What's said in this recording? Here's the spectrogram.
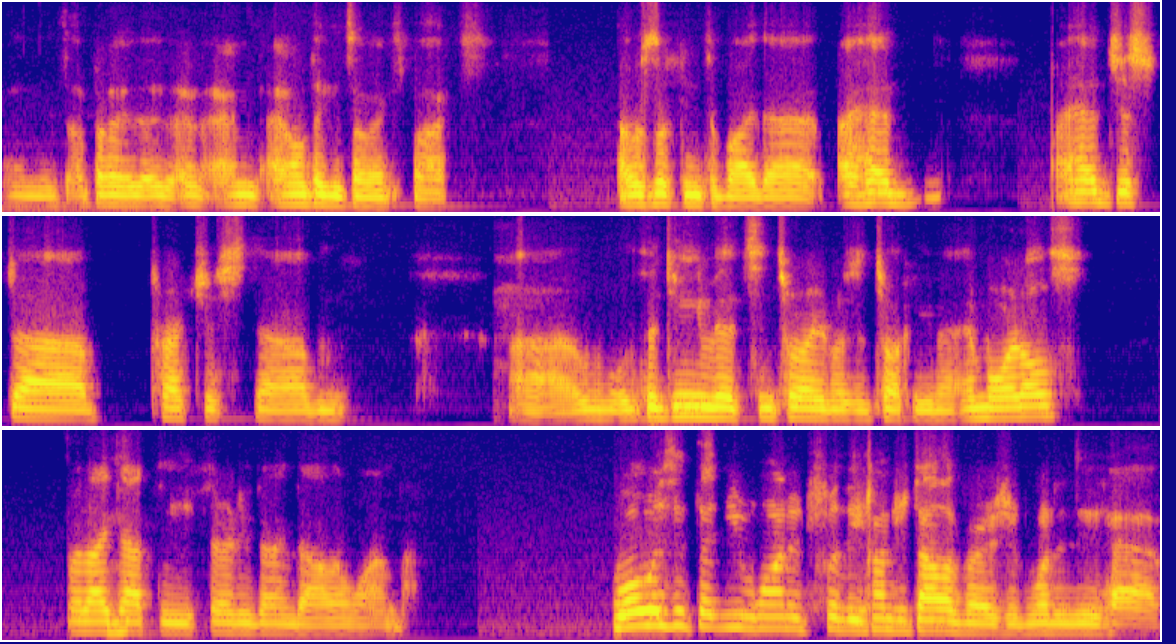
and it's, but I, I, I don't think it's on Xbox. I was looking to buy that. I had I had just uh, purchased um, uh, the game that Centurion was talking about, Immortals, but I got the thirty nine dollar one. What was it that you wanted for the hundred dollar version? What did it have?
